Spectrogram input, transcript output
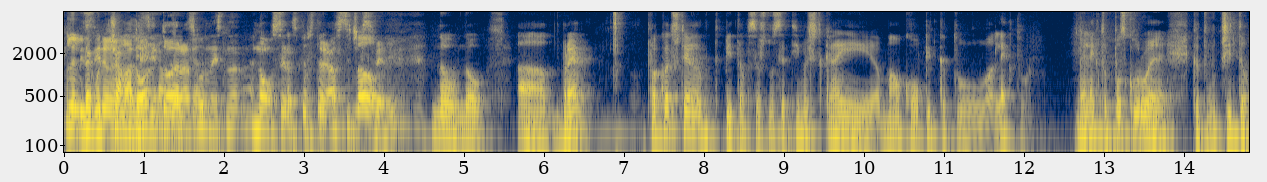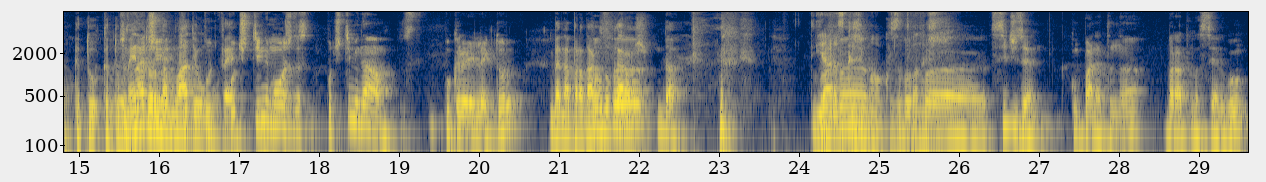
канализираме. Да го Този разговор наистина много се разпространява в всички no. сфери. Много, много. Добре, това, което ще да те питам, всъщност е, ти имаш така и малко опит като лектор. Не лектор, по-скоро е като учител. Като, като значи, ментор на млади умове. Почти не може да... Почти минавам покрай лектор. Бе, на брада го докарваш. Да. Я разкажи малко за това нещо. В Citizen, компанията на брата на Серго,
